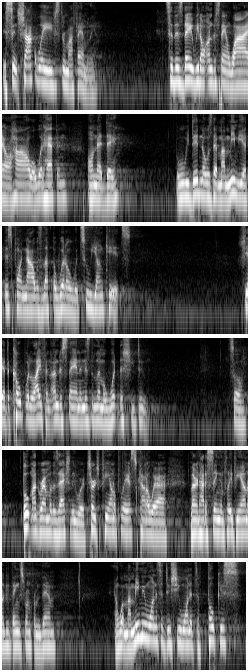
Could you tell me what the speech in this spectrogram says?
It sent shockwaves through my family. To this day, we don't understand why or how or what happened on that day. But what we did know is that my Mimi at this point now was left a widow with two young kids. She had to cope with life and understand in this dilemma what does she do? So, both my grandmothers actually were church piano players, kind of where I learned how to sing and play piano, do things from, from them. And what my Mimi wanted to do, she wanted to focus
